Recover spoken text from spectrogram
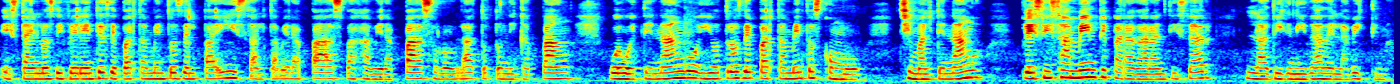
Está en los diferentes departamentos del país, Alta Verapaz, Baja Verapaz, Sololato, Tonicapán, Huehuetenango y otros departamentos como Chimaltenango, precisamente para garantizar la dignidad de la víctima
